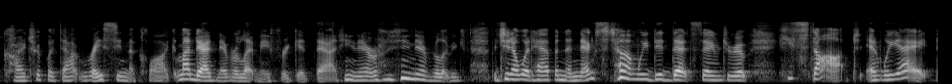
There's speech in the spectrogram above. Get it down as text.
car trip without racing the clock. My dad never let me forget that. He never he never let me. But you know what happened? The next time we did that same trip, he stopped and we ate.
